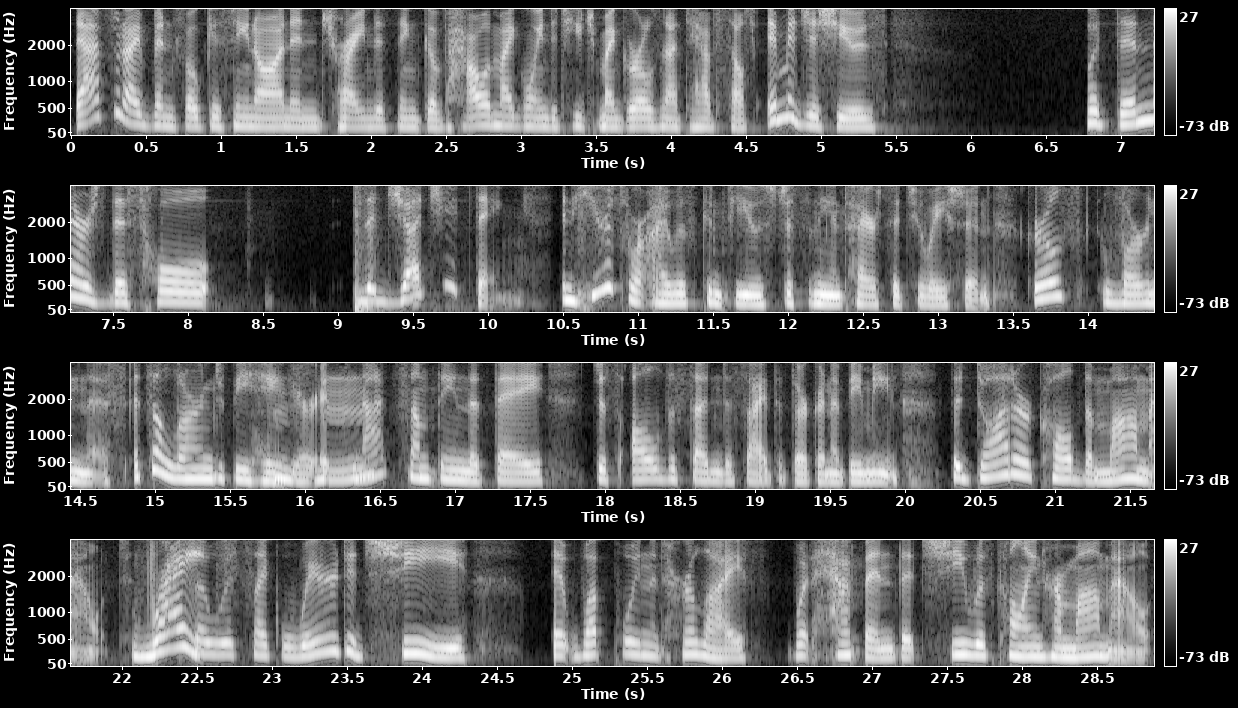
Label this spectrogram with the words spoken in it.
that's what I've been focusing on and trying to think of how am I going to teach my girls not to have self-image issues. But then there's this whole the judgy thing. And here's where I was confused just in the entire situation. Girls learn this. It's a learned behavior. It's mm-hmm. not something that they just all of a sudden decide that they're going to be mean. The daughter called the mom out. Right. So it's like, where did she, at what point in her life, what happened that she was calling her mom out?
